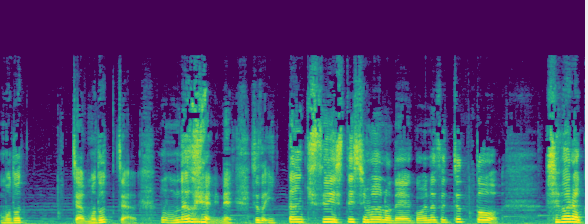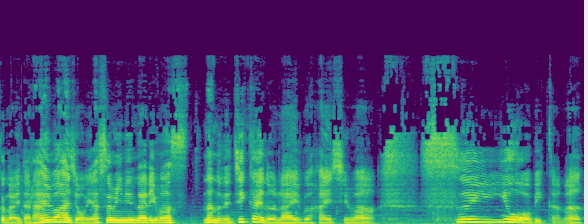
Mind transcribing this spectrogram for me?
戻っちゃう、戻っちゃう。もう名古屋にね、ちょっと一旦帰省してしまうので、ごめんなさい。ちょっと、しばらくの間、ライブ配信お休みになります。なので、次回のライブ配信は、水曜日かな。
